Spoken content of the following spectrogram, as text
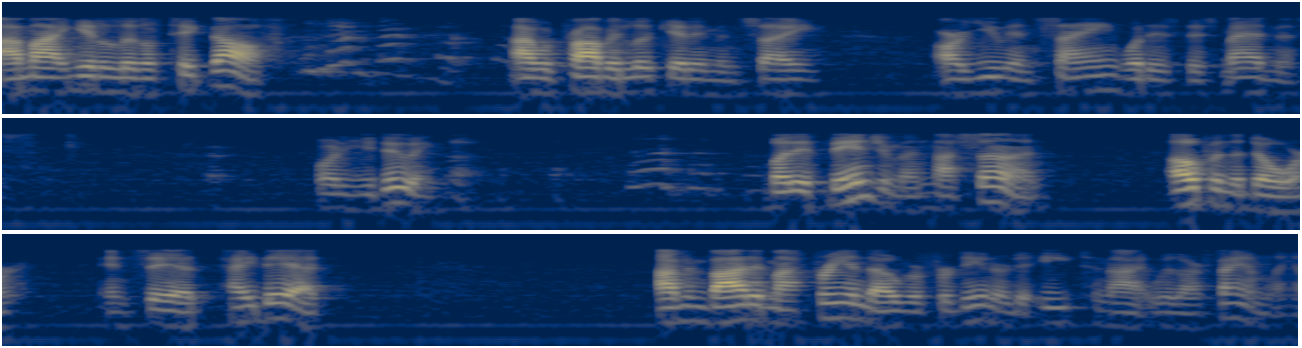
I might get a little ticked off. I would probably look at him and say, Are you insane? What is this madness? What are you doing? But if Benjamin, my son, opened the door and said, Hey, Dad, I've invited my friend over for dinner to eat tonight with our family.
